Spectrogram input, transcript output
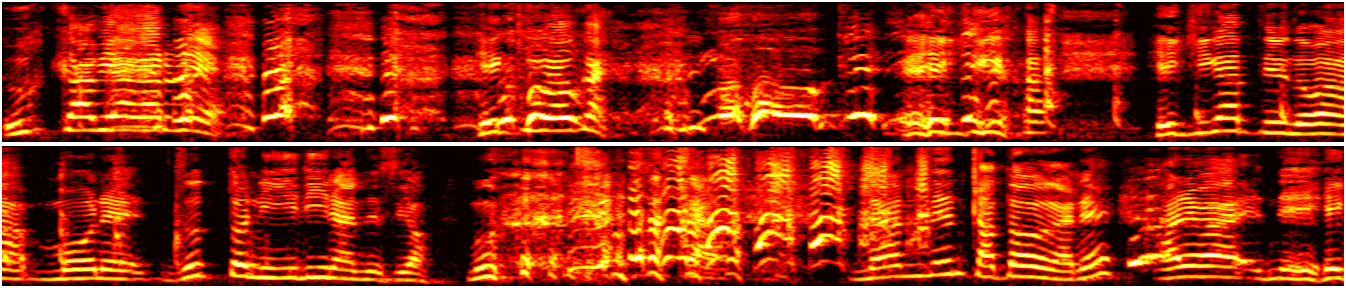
浮かび上がるね。壁画浮かび。壁画、壁画っていうのはもうね、ずっと 2D なんですよ。何年経とうがね、あれはね、壁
